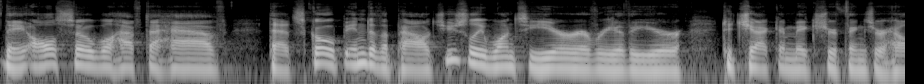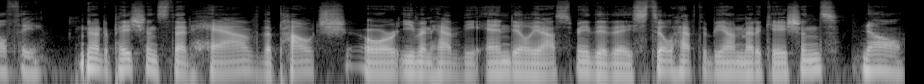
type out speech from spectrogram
They also will have to have that scope into the pouch, usually once a year or every other year, to check and make sure things are healthy. Now, do patients that have the pouch or even have the end ileostomy, do they still have to be on medications? No.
